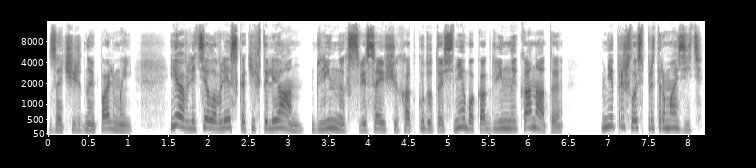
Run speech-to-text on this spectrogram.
За очередной пальмой я влетела в лес каких-то лиан, длинных, свисающих откуда-то с неба, как длинные канаты. Мне пришлось притормозить.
